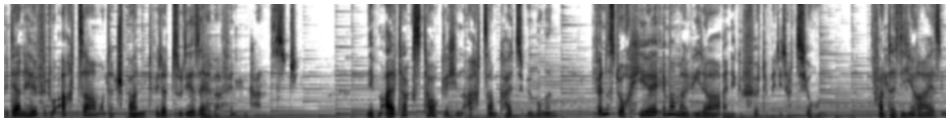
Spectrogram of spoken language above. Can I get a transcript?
mit deren Hilfe du achtsam und entspannt wieder zu dir selber finden kannst. Neben alltagstauglichen Achtsamkeitsübungen findest du auch hier immer mal wieder eine geführte Meditation Fantasiereisen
